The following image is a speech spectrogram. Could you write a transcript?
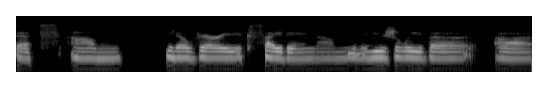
that's, um, you know, very exciting. Um, you know, usually the, uh,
